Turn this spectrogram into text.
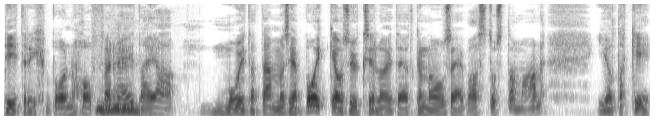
Dietrich Bonhoeffereita mm. ja muita tämmöisiä poikkeusyksilöitä, jotka nousee vastustamaan jotakin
